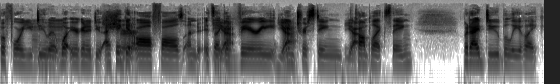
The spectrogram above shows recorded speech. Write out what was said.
before you do Mhm. it what you're going to do. I think it all falls under it's like Yeah. a very Yeah. interesting Yeah. complex thing. But I do believe like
